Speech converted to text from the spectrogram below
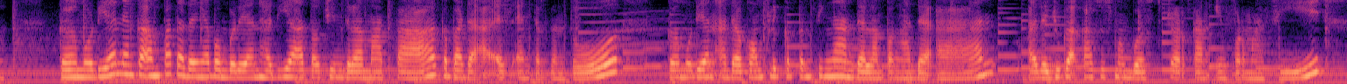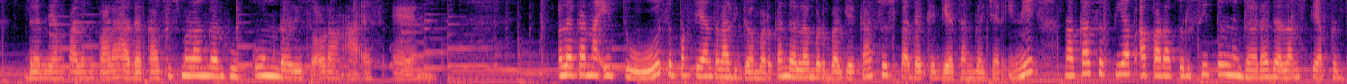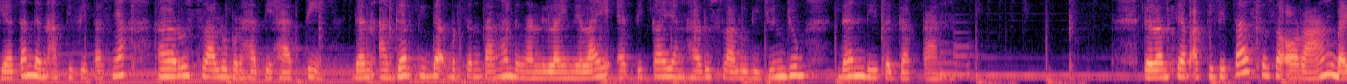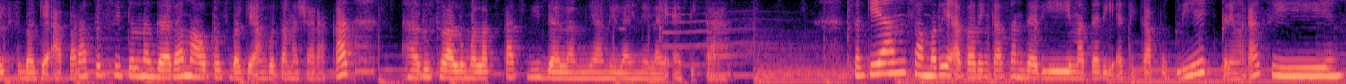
Kemudian yang keempat adanya pemberian hadiah atau cindera mata kepada ASN tertentu. Kemudian ada konflik kepentingan dalam pengadaan. Ada juga kasus membocorkan informasi. Dan yang paling parah ada kasus melanggar hukum dari seorang ASN. Oleh karena itu, seperti yang telah digambarkan dalam berbagai kasus pada kegiatan belajar ini, maka setiap aparatur sipil negara dalam setiap kegiatan dan aktivitasnya harus selalu berhati-hati dan agar tidak bertentangan dengan nilai-nilai etika yang harus selalu dijunjung dan ditegakkan. Dalam setiap aktivitas seseorang, baik sebagai aparatur sipil negara maupun sebagai anggota masyarakat, harus selalu melekat di dalamnya nilai-nilai etika. Sekian summary atau ringkasan dari materi etika publik. Terima kasih.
